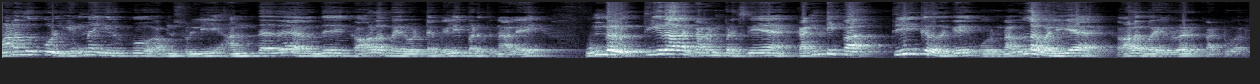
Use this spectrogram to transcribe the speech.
மனதுக்குள் என்ன இருக்கோ அப்படின்னு சொல்லி அந்த இதை வந்து கால பைரவர்கிட்ட வெளிப்படுத்தினாலே உங்கள் தீராத கடன் பிரச்சனையை கண்டிப்பா தீர்க்கிறதுக்கு ஒரு நல்ல வழியை கால பைரவர் காட்டுவார்.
